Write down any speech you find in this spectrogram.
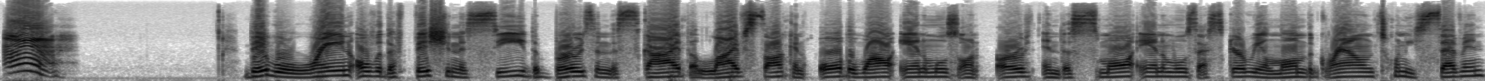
Mm. They will reign over the fish in the sea, the birds in the sky, the livestock, and all the wild animals on earth, and the small animals that scurry along the ground. 27.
